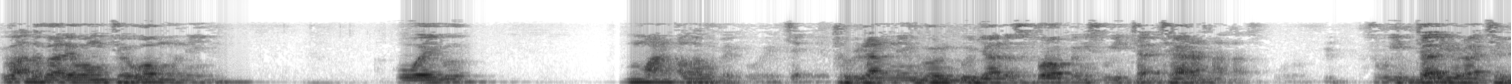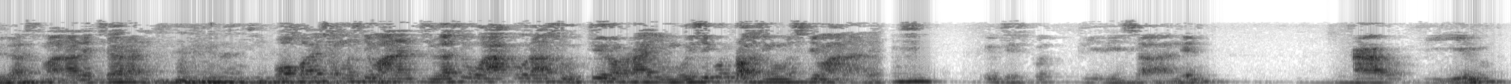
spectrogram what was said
Iku waktu gale wong Jawa muni. Kowe iku mangkel aku kowe. Cek dolan ning nggonku njaluk sepuro ping swidak jaran atas Swidak yo ora jelas maknane jaran. Pokoknya sing mesti maknane jelas ku aku ora sudi roh raimu iku tok sing mesti maknane. Itu disebut bilisanin arabiyim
